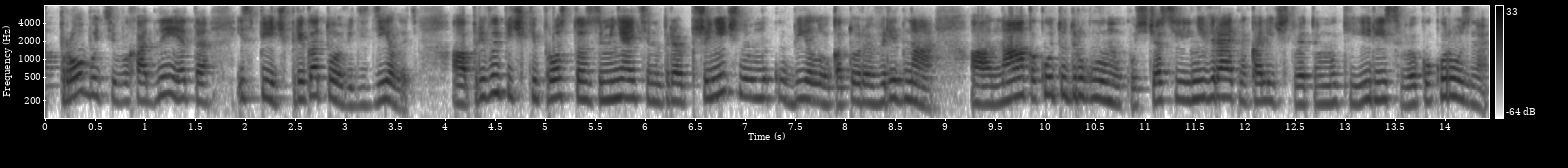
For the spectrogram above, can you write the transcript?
пробуйте в выходные это испечь, приготовить, сделать. А, при выпечке просто заменяйте, например, пшеничную муку белую, которая вредна, а, на какую-то другую муку. Сейчас невероятное количество этой муки, и рисовая, и кукурузная.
